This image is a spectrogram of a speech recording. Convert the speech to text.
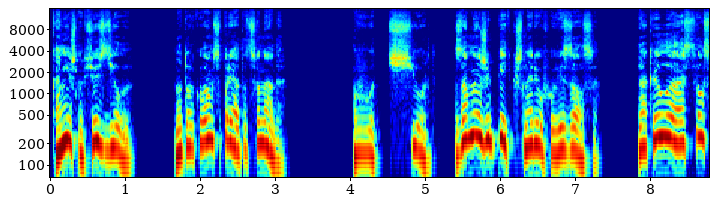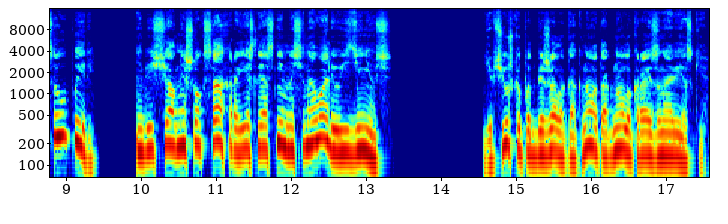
Конечно, все сделаю, но только вам спрятаться надо. Вот черт, за мной же Петька Шнырев увязался. Так и ластился упырь. Обещал мешок сахара, если я с ним на сеновале уединюсь. Девчушка подбежала к окну, отогнула край занавески.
